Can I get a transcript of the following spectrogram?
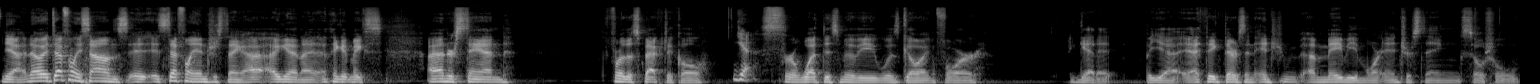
yeah. No, it definitely sounds. It, it's definitely interesting. I, again, I, I think it makes. I understand for the spectacle Yes. for what this movie was going for. I get it, but yeah, I think there's an int- uh, maybe more interesting social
